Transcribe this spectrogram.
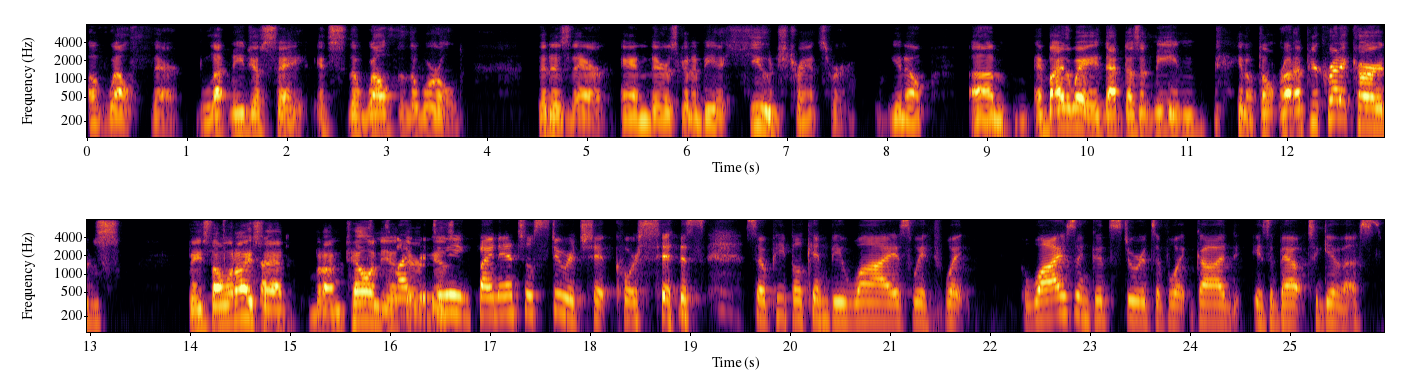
of wealth there. Let me just say, it's the wealth of the world that is there. And there's going to be a huge transfer, you know. Um, and by the way, that doesn't mean, you know, don't run up your credit cards based on what I said, but I'm telling you, there we're is doing financial stewardship courses so people can be wise with what wise and good stewards of what God is about to give us.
